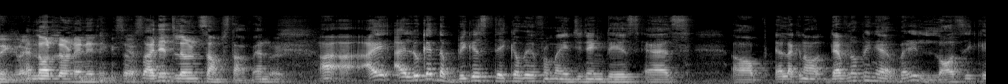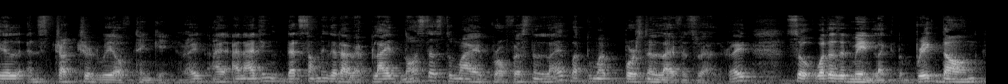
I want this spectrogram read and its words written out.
anything, right? and not learn anything. So, Yeah. so I did learn some stuff, and Right. I, I I look at the biggest takeaway from my engineering days as uh, like you know developing a very logical and structured way of thinking, right? I, and I think that's something that I've applied not just to my professional life but to my personal life as well, right? So what does it mean? Like break down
